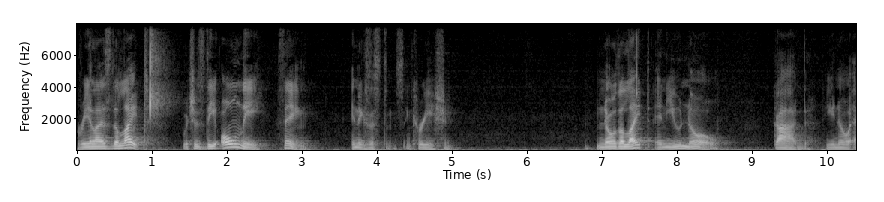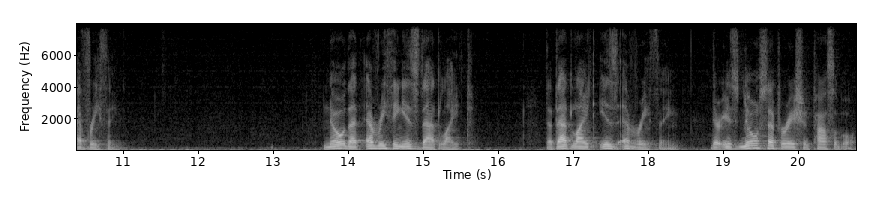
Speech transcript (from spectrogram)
Realize the light, which is the only thing in existence, in creation. Know the light, and you know God. You know everything. Know that everything is that light, that that light is everything. There is no separation possible.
